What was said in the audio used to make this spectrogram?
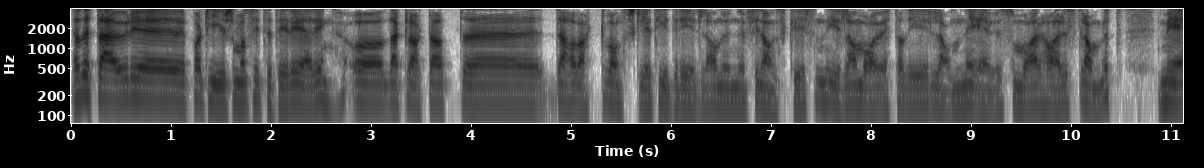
Ja, dette er jo partier som har sittet i regjering. Og det er klart at uh, det har vært vanskelige tider i Irland under finanskrisen. Irland var jo et av de landene i EU som var hardest rammet, med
